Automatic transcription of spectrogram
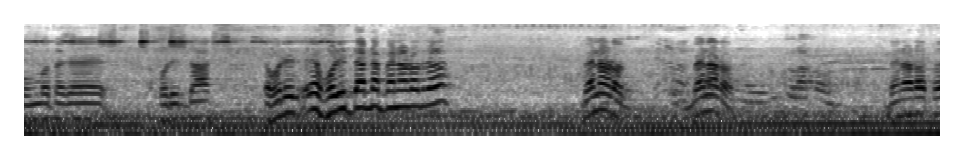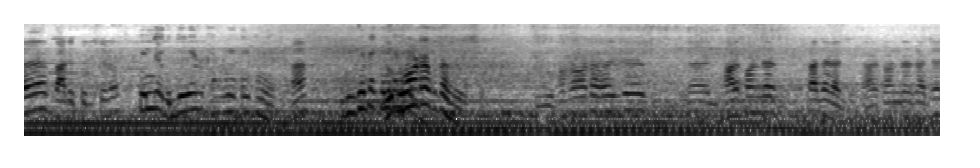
কুম্ভ থেকে হরিদ্বার। এ হরি এ হরিদ্বার না বেনারস রে? বেনারস বেনারস। বেনারস হয়ে বাড়ি ফিরছিল। কোন জায়গা? দুর্ঘটনা হ্যাঁ? দুর্ঘটনা দুর্ঘটনাটা কোথায় হয়েছে? ঘটনাটা হয়েছে ঝাড়খণ্ডের কাছাকাছি ঝাড়খণ্ডের কাছে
